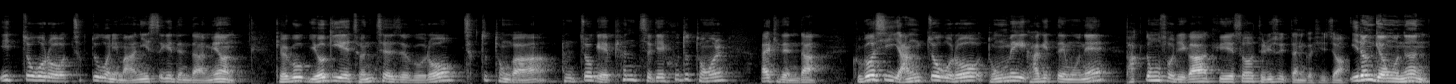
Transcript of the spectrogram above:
이쪽으로 측두근이 많이 쓰게 된다면 결국 여기에 전체적으로 측두통과 한쪽의 편측의 후두통을 앓게 된다. 그것이 양쪽으로 동맥이 가기 때문에 박동 소리가 귀에서 들릴 수 있다는 것이죠. 이런 경우는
